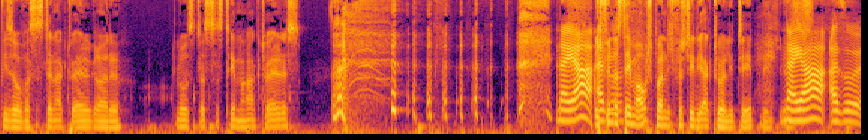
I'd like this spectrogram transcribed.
Wieso, was ist denn aktuell gerade los, dass das Thema aktuell ist? Naja, Ich also, finde das Thema auch spannend, ich verstehe die Aktualität nicht. naja, also,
